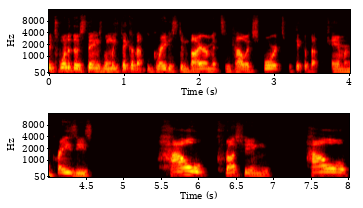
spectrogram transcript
it's one of those things when we think about the greatest environments in college sports, we think about the Cameron Crazies. How crushing, how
